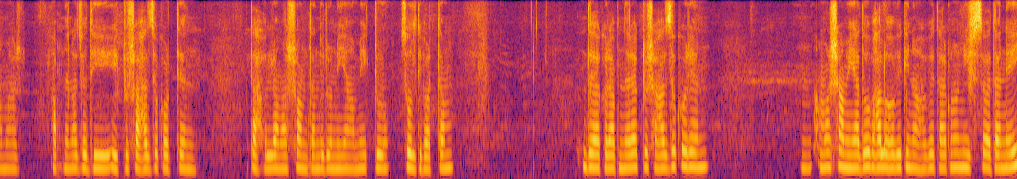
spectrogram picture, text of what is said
আমার, আপনারা যদি একটু সাহায্য করতেন, তাহলে আমার সন্তান দুটো নিয়ে আমি একটু চলতে পারতাম। দয়া করে আপনারা একটু সাহায্য করেন। আমার স্বামী আদৌ ভালো হবে কি না হবে, তার কোনো নিশ্চয়তা নেই।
